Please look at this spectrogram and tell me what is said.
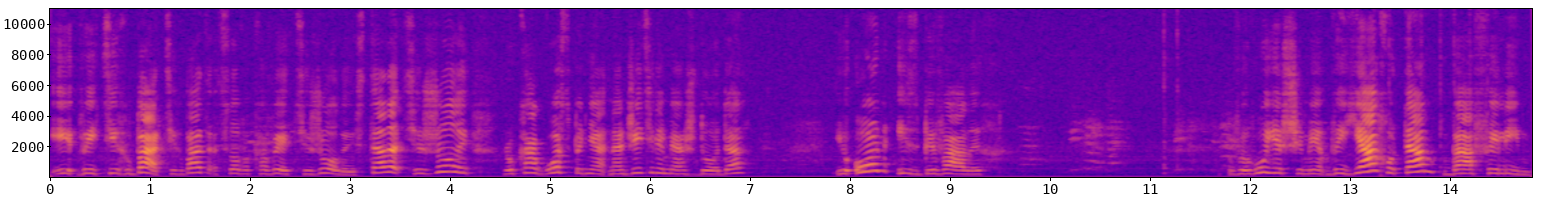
и в тихбат, от слова каве, тяжелый, стала тяжелой рука Господня над жителями Аждода, и он избивал их. В Гуешиме, в Яху там Бафелим.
